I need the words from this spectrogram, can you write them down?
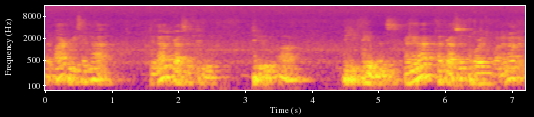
but barbaries are not. They're not aggressive to, to uh, humans, and they're not aggressive towards one another.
